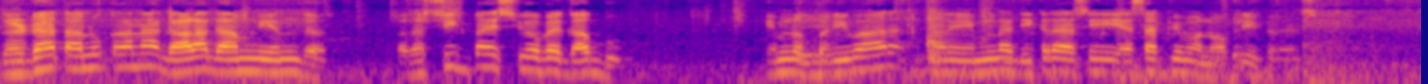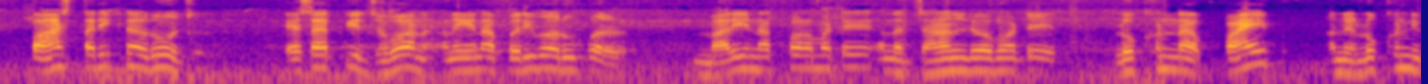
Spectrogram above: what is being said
ગઢડા તાલુકાના ગાળા ગામની અંદર રસિકભાઈ શિવભાઈ ગાબુ એમનો પરિવાર અને એમના દીકરા શ્રી એસઆરપીમાં નોકરી કરે છે. પાંચ તારીખના રોજ એસઆરપી જવાન અને એના પરિવાર ઉપર મારી નાખવા માટે અને જાન લેવા માટે લોખંડના પાઇપ અને લોખંડની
